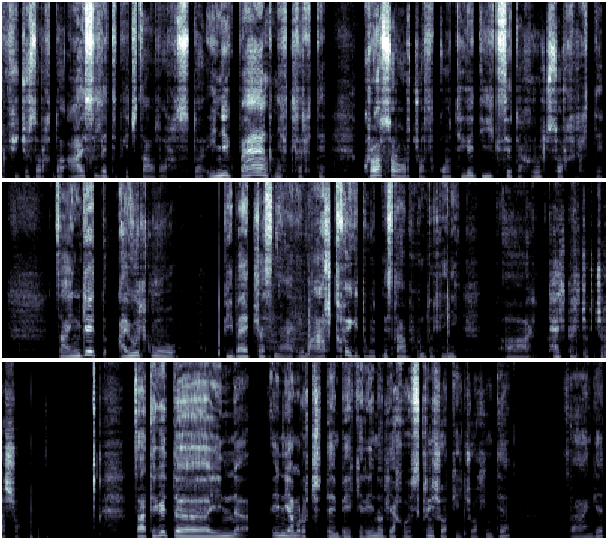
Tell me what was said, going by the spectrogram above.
фьючерс орохдоо isolated гэж заавал орох хэвээр. Энийг байнга нэгтлэх хэрэгтэй. Cross-оор орж болохгүй. Тэгээд X-ээ тохируулж сурах хэрэгтэй. За ингээд аюулгүй би байдлаас нь юм алдах вэ гэдэг үднээс та бүхэнд бол энийг тайлбарлаж өгч байгаа шүү. За тэгээд энэ энэ ямар учиртай юм бэ гэхээр энэ бол яг хөө скриншот хийж болно тий. За ингээд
